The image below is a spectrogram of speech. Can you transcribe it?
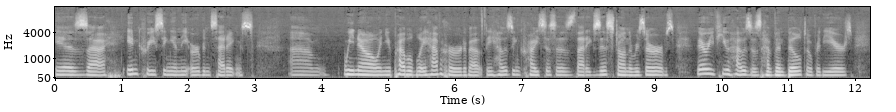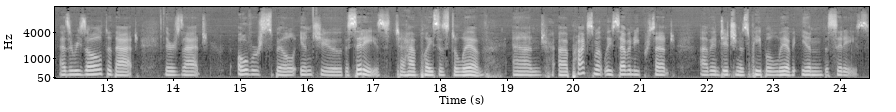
is uh, increasing in the urban settings. Um, we know, and you probably have heard about the housing crises that exist on the reserves. Very few houses have been built over the years. As a result of that, there's that overspill into the cities to have places to live. And uh, approximately 70% of Indigenous people live in the cities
